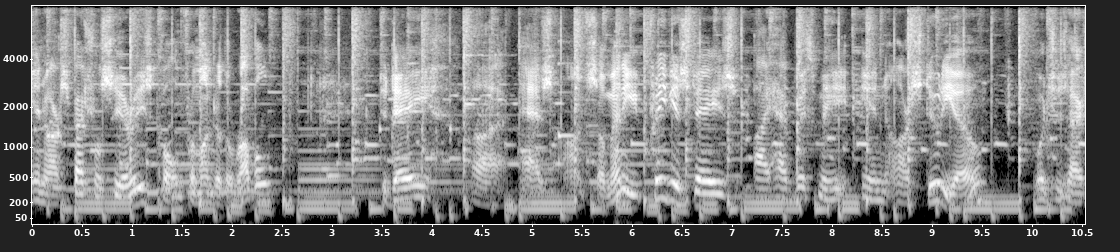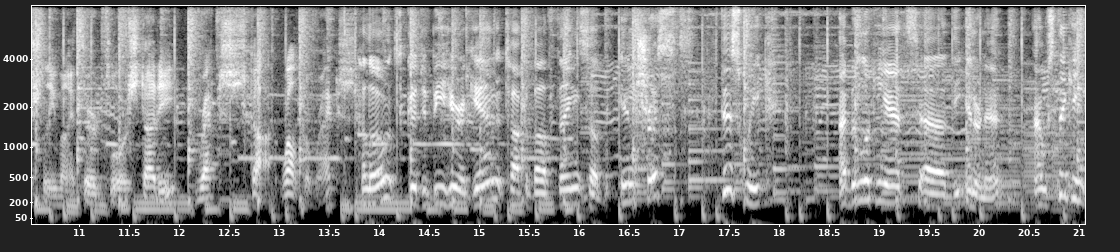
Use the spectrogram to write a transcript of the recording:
in our special series called From Under the Rubble. Today, uh, as on so many previous days, I have with me in our studio, which is actually my third floor study, Rex Scott. Welcome, Rex. Hello, it's good to be here again to talk about things of interest. This week, I've been looking at uh, the internet. I was thinking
